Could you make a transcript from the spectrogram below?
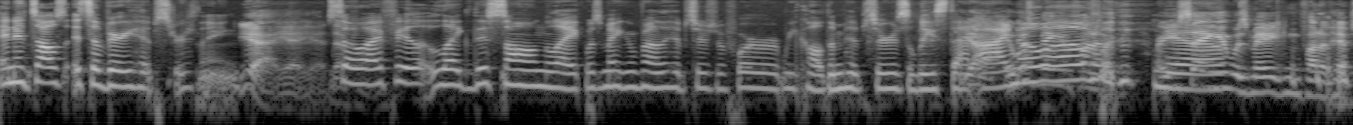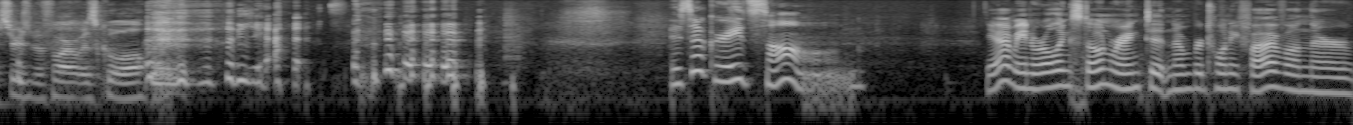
And it's also it's a very hipster thing. Yeah, yeah, yeah. So I feel like this song like was making fun of the hipsters before we called them hipsters, at least that I it was know making of. fun of. Are you saying it was making fun of hipsters before it was cool? yes. it's a great song. Yeah, I mean, Rolling Stone ranked it number 25 on their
